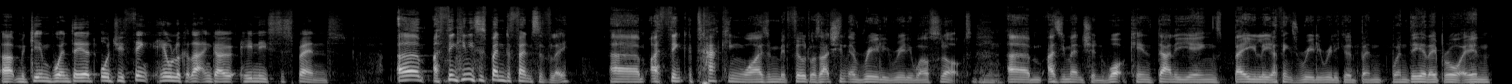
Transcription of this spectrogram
uh, McGinn, Buendia. Or do you think he'll look at that and go, "He needs to spend"? Um, I think he needs to spend defensively. Um, I think attacking wise and midfield wise, I actually think they're really, really well stocked. Um, as you mentioned, Watkins, Danny Ings, Bailey, I think is really, really good. Ben Buendia they brought in,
